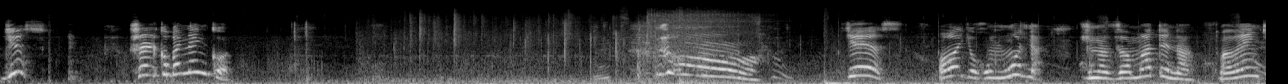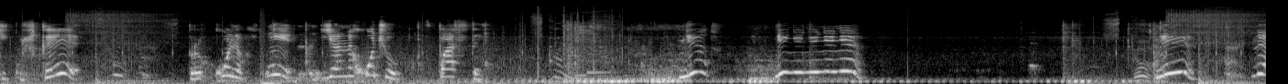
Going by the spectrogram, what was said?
Єс! Yes. Шарко баненько. Ну! Єс! А його можна зламати на маленькі куски. Прикольно. Ні, я не хочу впасти. Ні. Ні, ні. Ні, ні,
